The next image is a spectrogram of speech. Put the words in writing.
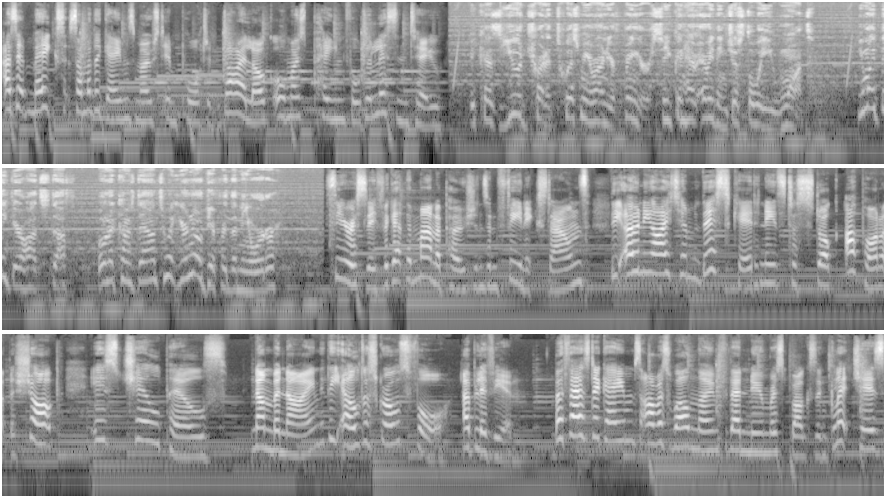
as it makes some of the game's most important dialogue almost painful to listen to. Because you'd try to twist me around your finger so you can have everything just the way you want. You might think you're hot stuff, but when it comes down to it, you're no different than the Order. Seriously, forget the mana potions and phoenix downs. The only item this kid needs to stock up on at the shop is chill pills. Number 9, The Elder Scrolls 4 Oblivion. Bethesda games are as well known for their numerous bugs and glitches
